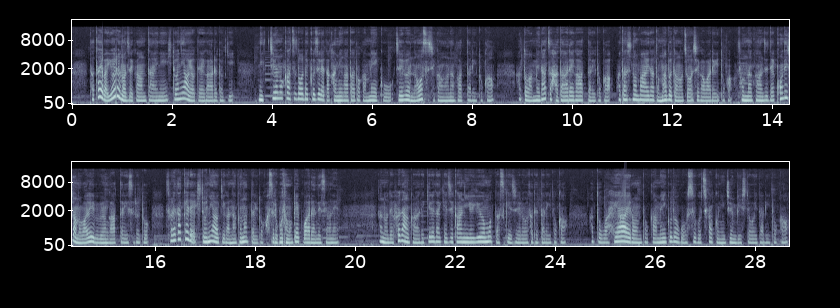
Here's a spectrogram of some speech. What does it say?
例えば夜の時間帯に人に会う予定がある時日中の活動で崩れた髪型とかメイクを十分直す時間がなかったりとかあとは目立つ肌荒れがあったりとか、私の場合だとまぶたの調子が悪いとか、そんな感じでコンディションの悪い部分があったりすると、それだけで人に会う気がなくなったりとかすることも結構あるんですよね。なので普段からできるだけ時間に余裕を持ったスケジュールを立てたりとか、あとはヘアアイロンとかメイク道具をすぐ近くに準備しておいたりとか、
